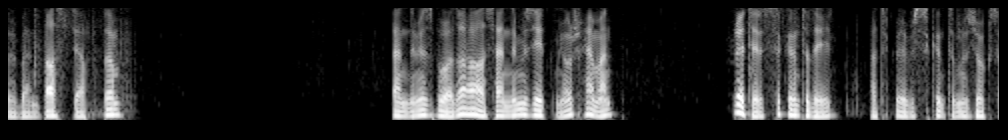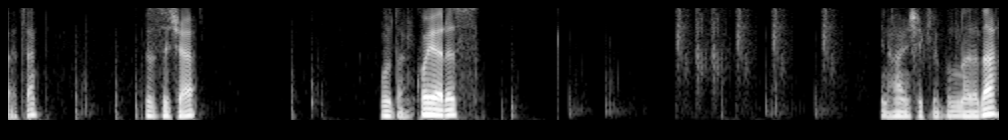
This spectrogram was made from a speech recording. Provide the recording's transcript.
Tabii ben dust yaptım. Sendimiz burada. Aa sendimiz yetmiyor. Hemen üretiriz. Sıkıntı değil. Artık böyle bir sıkıntımız yok zaten. Hızlıca buradan koyarız. Yine aynı şekilde bunları da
